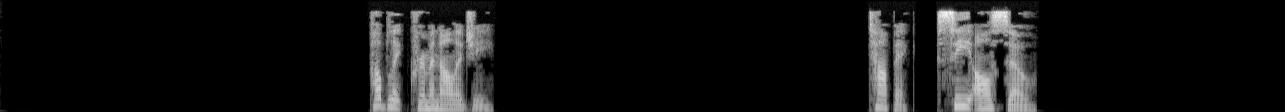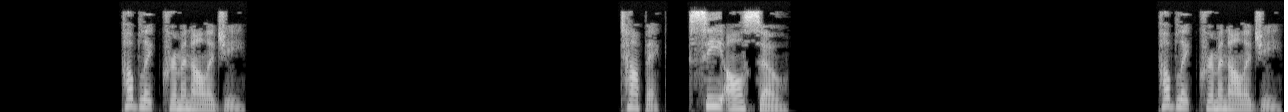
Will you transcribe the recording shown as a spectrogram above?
Public criminology Topic. See also Public criminology Topic. See also Public criminology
